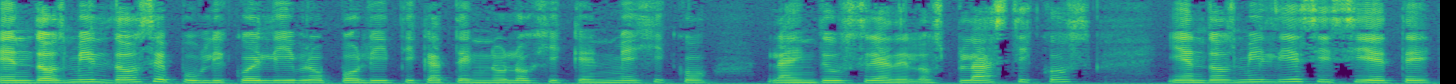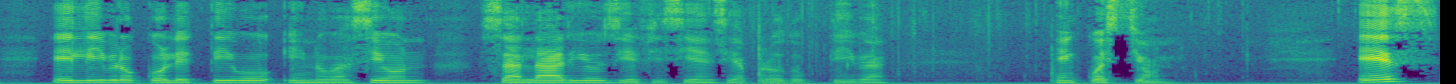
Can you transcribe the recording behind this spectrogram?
en 2012 publicó el libro Política Tecnológica en México, la industria de los plásticos, y en 2017 el libro colectivo Innovación, Salarios y Eficiencia Productiva en cuestión. Es,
